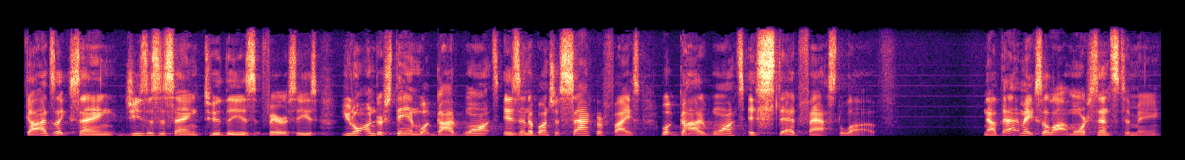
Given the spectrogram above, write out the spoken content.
God's like saying, Jesus is saying to these Pharisees, you don't understand what God wants isn't a bunch of sacrifice. What God wants is steadfast love. Now, that makes a lot more sense to me,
